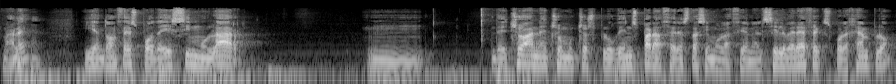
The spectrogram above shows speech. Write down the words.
¿vale? Y entonces podéis simular. Mm, de hecho, han hecho muchos plugins para hacer esta simulación. El Silver FX, por ejemplo,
